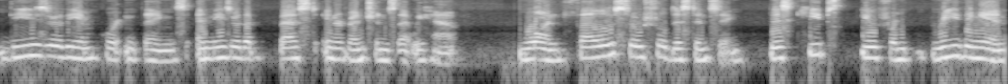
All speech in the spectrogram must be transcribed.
These are the important things, and these are the best interventions that we have. One, follow social distancing. This keeps you from breathing in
